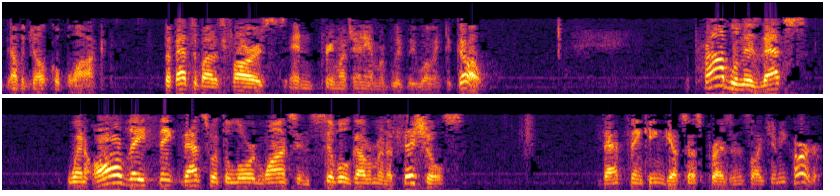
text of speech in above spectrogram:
evangelical bloc. But that's about as far as, and pretty much any of them would be willing to go. The problem is that's when all they think that's what the Lord wants in civil government officials. That thinking gets us presidents like Jimmy Carter.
